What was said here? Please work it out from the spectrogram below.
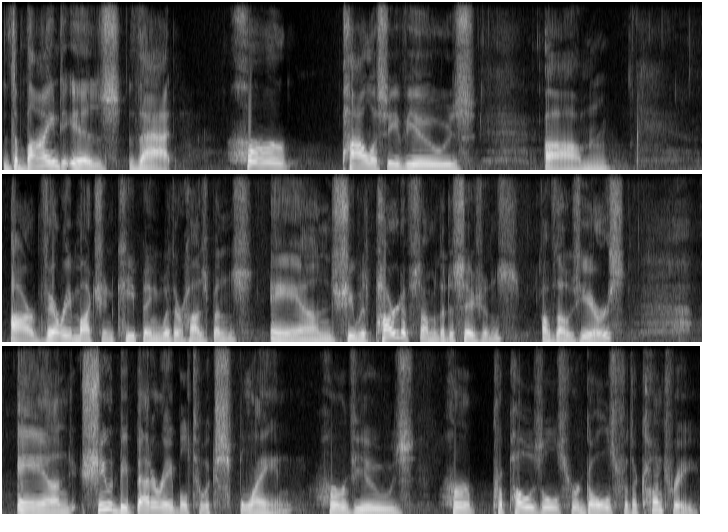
the bind is that her policy views, um, are very much in keeping with her husband's, and she was part of some of the decisions of those years. And she would be better able to explain her views, her proposals, her goals for the country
